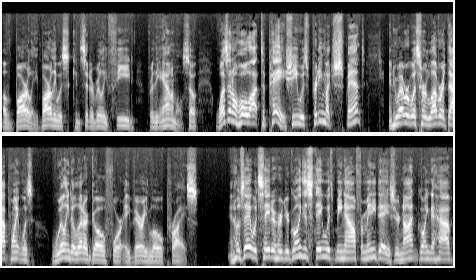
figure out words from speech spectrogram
of barley. Barley was considered really feed for the animals. So wasn't a whole lot to pay. She was pretty much spent and whoever was her lover at that point was willing to let her go for a very low price. And Hosea would say to her, You're going to stay with me now for many days. You're not going to have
